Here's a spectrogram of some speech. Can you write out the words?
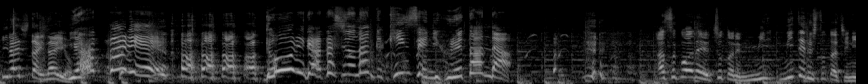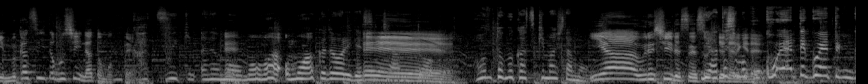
平時代ないよ。やっぱり！道理で私のなんか金銭に触れたんだあそこはね、ちょっとね、み見てる人たちにムカついてほしいなと思ってム。カつきあのええもう、もう思惑通りです、えちゃんと本当ムカつきましたもんいやー、嬉しいですね。そう言っていただけて。私もこうやってこうやってグリー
